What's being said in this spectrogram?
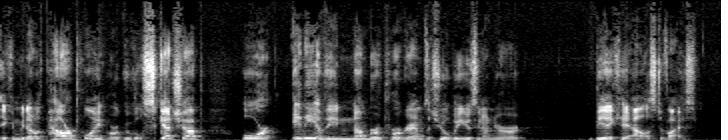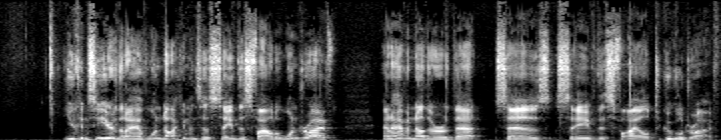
It can be done with PowerPoint or Google SketchUp or any of the number of programs that you will be using on your BAK Atlas device. You can see here that I have one document that says save this file to OneDrive, and I have another that says save this file to Google Drive.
